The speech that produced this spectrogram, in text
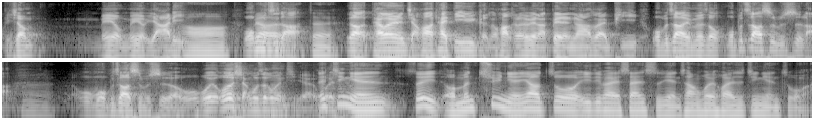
比较。没有没有压力哦，我不知道。对，知道台湾人讲话太地域梗的话，可能会拿被人拿出来批。我不知道有没有这种，我不知道是不是啦。嗯，我我不知道是不是啊，我我我有想过这个问题啊。哎，今年，所以我们去年要做 ED 派三十演唱会，后来是今年做嘛？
